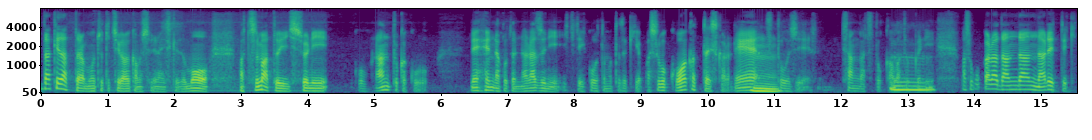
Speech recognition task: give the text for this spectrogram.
だけだったらもうちょっと違うかもしれないですけども、まあ、妻と一緒にこうなんとかこう、ね、変なことにならずに生きていこうと思った時、やっぱすごく怖かったですからね、うん。当時。3月とかは特に。まあ、そこからだんだん慣れてき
